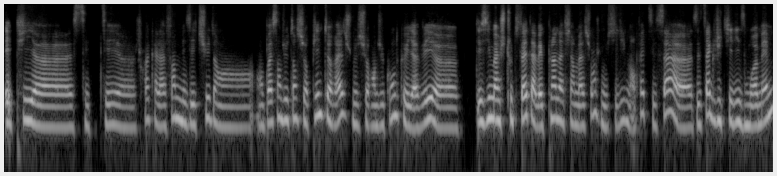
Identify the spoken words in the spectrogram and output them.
Et puis, euh, c'était, euh, je crois qu'à la fin de mes études, en, passant du temps sur Pinterest, je me suis rendu compte qu'il y avait euh, des images toutes faites avec plein d'affirmations. Je me suis dit, mais en fait, c'est ça, c'est ça que j'utilise moi-même.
